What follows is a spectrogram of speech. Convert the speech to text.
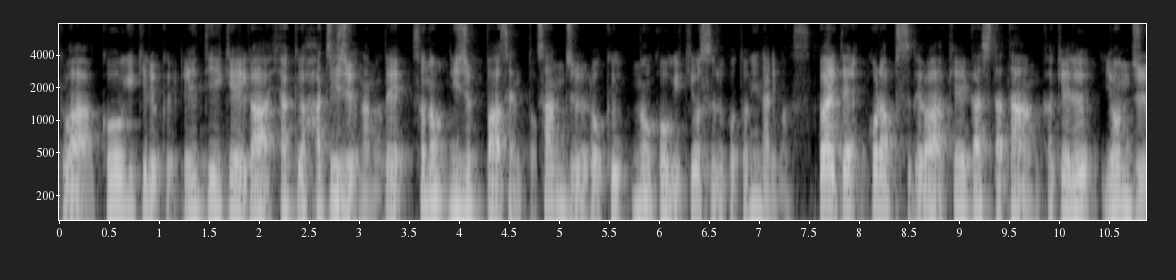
クは攻撃力 ATK が180なので、その20%、36の攻撃をすることになります。加えて、コラプスでは経過したターン ×40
